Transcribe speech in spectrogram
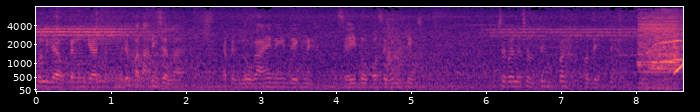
खुल गया ओपन हो गया तो मुझे पता नहीं चल रहा है। या फिर लोग आए नहीं देखने। बस यही दो पॉसिबिलिटी सबसे पहले चलते हैं ऊपर और देखते हैं।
